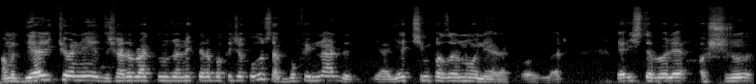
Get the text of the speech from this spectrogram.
ama diğer iki örneği dışarıda bıraktığımız örneklere bakacak olursak bu filmler de ya, ya Çin pazarını oynayarak oldular. Ya işte böyle aşırı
